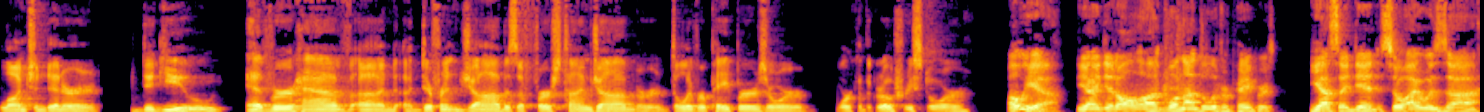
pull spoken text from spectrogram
lunch and dinner, did you ever have a, a different job as a first time job or deliver papers or work at the grocery store? Oh yeah, yeah, I did all. Uh, well, not deliver papers. Yes, I did. So I was, uh,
